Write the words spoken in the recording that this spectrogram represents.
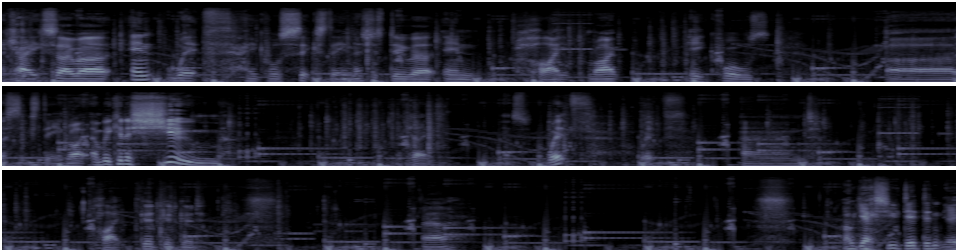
Okay, so uh, in width equals 16. Let's just do uh, in height, right? Equals uh, 16, right? And we can assume. Okay, that's width, width, and height. Good, good, good. Uh, oh yes, you did, didn't you?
